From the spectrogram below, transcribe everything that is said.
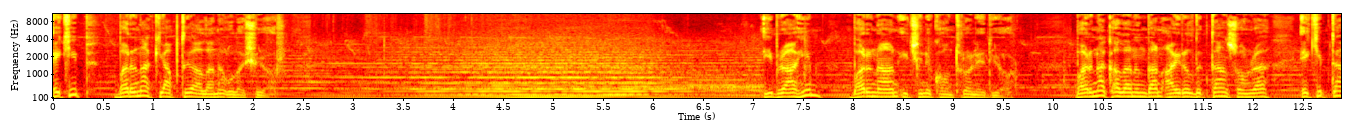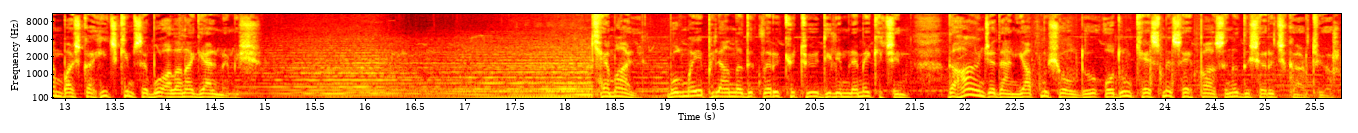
Ekip barınak yaptığı alana ulaşıyor. İbrahim barınağın içini kontrol ediyor. Barınak alanından ayrıldıktan sonra ekipten başka hiç kimse bu alana gelmemiş. Kemal, bulmayı planladıkları kütüğü dilimlemek için daha önceden yapmış olduğu odun kesme sehpasını dışarı çıkartıyor.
